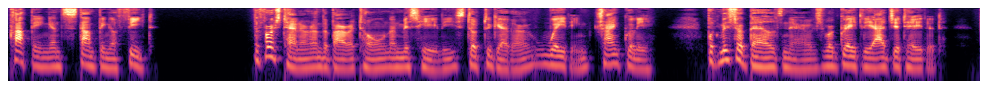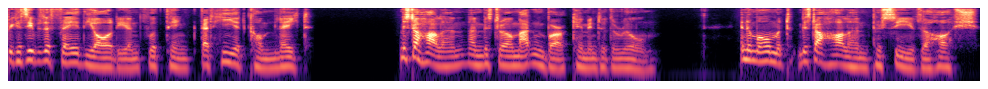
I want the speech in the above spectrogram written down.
clapping and stamping of feet. The first tenor and the baritone and Miss Healy stood together, waiting tranquilly, but Mr. Bell's nerves were greatly agitated, because he was afraid the audience would think that he had come late. Mr. Holohan and Mr. O'Madden Burke came into the room. In a moment Mr. Holohan perceived the hush.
